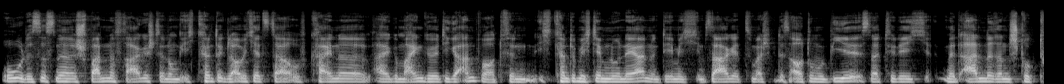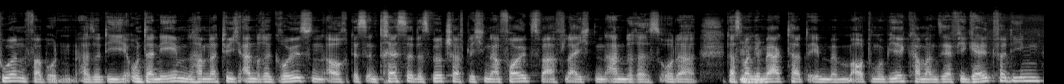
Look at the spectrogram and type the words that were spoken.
Oh, das ist eine spannende Fragestellung. Ich könnte, glaube ich, jetzt da auf keine allgemeingültige Antwort finden. Ich könnte mich dem nur nähern, indem ich sage, zum Beispiel das Automobil ist natürlich mit anderen Strukturen verbunden. Also die Unternehmen haben natürlich andere Größen. Auch das Interesse des wirtschaftlichen Erfolgs war vielleicht ein anderes. Oder dass man mhm. gemerkt hat, eben im Automobil kann man sehr viel Geld verdienen.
